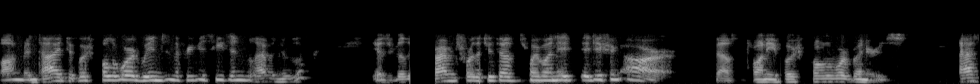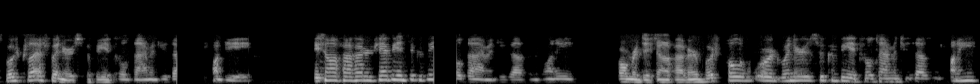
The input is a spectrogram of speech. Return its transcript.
long been tied to Busch Pole Award wins in the previous season, will have a new look. The eligibility requirements for the 2021 edition are 2020 Busch Pole Award winners, past Busch Clash winners who competed full time in 2020, Daytona 500 champions who competed full time in 2020, former Daytona 500 Busch Pole Award winners who competed full time in 2020,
